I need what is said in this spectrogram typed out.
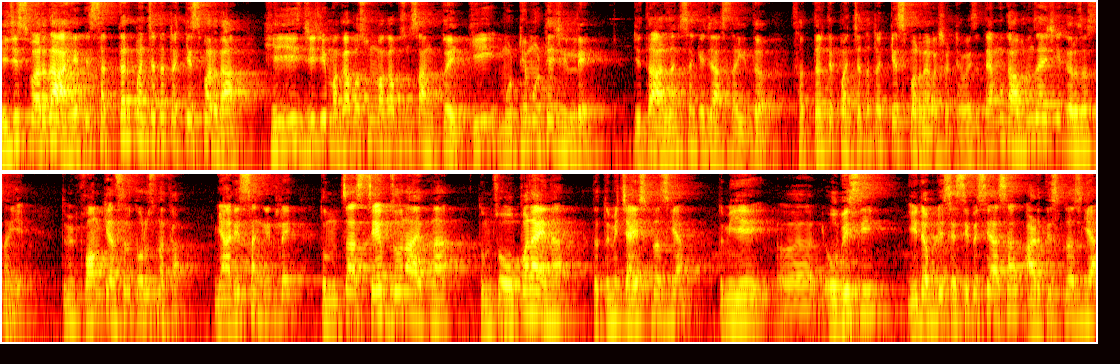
ही जी स्पर्धा आहे ती सत्तर पंच्याहत्तर टक्के स्पर्धा ही जी जी मगापासून मगापासून सांगतोय की मोठे मोठे जिल्हे जिथं अर्जांची संख्या जास्त आहे इथं सत्तर ते पंच्याहत्तर टक्के स्पर्धा लक्षात ठेवायचं. त्यामुळे घाबरून जायची गरजच नाहीये. तुम्ही फॉर्म कॅन्सल करूच नका. मी आधीच सांगितलंय तुमचा सेफ झोन आहेत ना तुमचं ओपन आहे ना तर तुम्ही चाळीस प्लस घ्या. तुम्ही OBC EW S C B C असाल अडतीस प्लस घ्या.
